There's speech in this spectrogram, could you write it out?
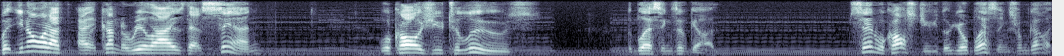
But you know what? I've, I come to realize that sin will cause you to lose the blessings of God. Sin will cost you your blessings from God.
